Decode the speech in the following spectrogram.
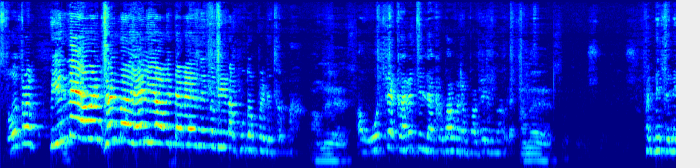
സ്തോത്രം. പിന്നെ അവൻ ജന്മ ഏലിയാവിന്റെ മേൽ നിന്ന് വീണ പുതപ്പെടുത്തുന്ന ആ ഒറ്റ കരച്ചില്ല കൃപാവരം പകരുന്നവിടെ തന്നെ തന്നെ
